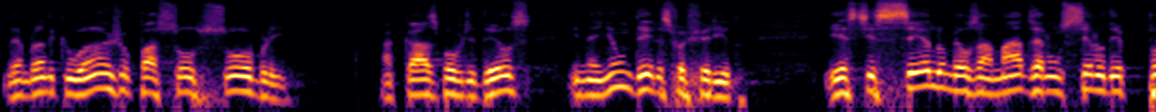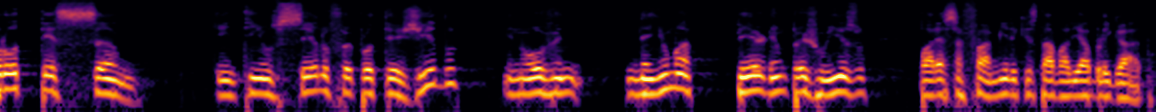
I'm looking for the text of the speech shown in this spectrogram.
Lembrando que o anjo passou sobre a casa do povo de Deus e nenhum deles foi ferido. Este selo, meus amados, era um selo de proteção. Quem tinha o selo foi protegido e não houve nenhuma perda, nenhum prejuízo para essa família que estava ali abrigada.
